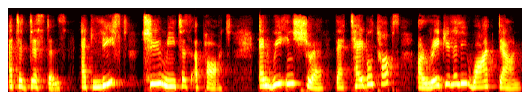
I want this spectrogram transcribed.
at a distance at least two meters apart, and we ensure that tabletops are regularly wiped down,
